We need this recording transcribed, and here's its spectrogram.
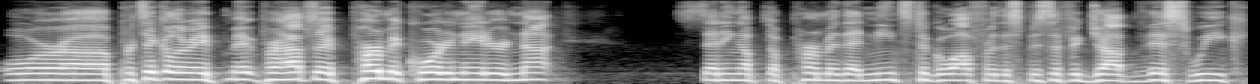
or uh, particularly perhaps a permit coordinator not setting up the permit that needs to go out for the specific job this week,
